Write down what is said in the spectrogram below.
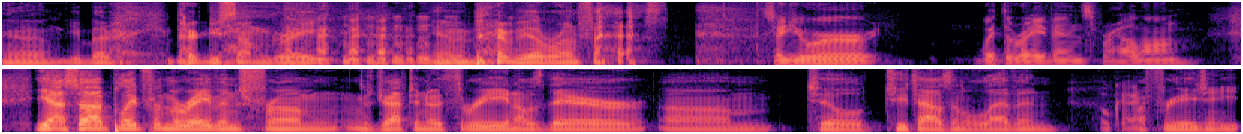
you know, you better you better do something great. you know, you better be able to run fast. So you were with the Ravens for how long? Yeah, so I played for the Ravens from I was drafted in 03 and I was there um, till 2011, Okay. my free agent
